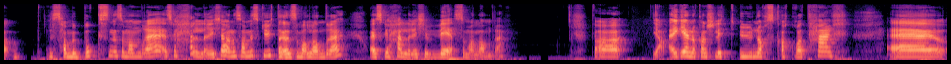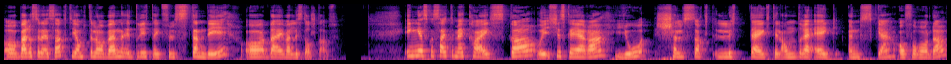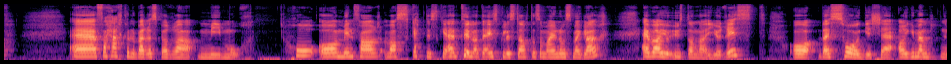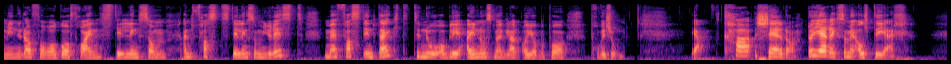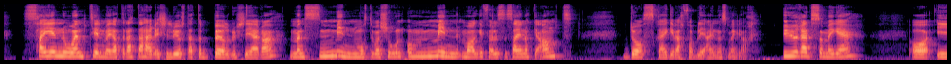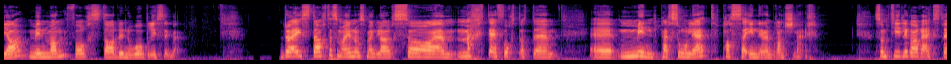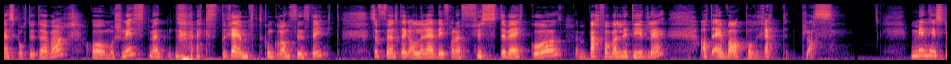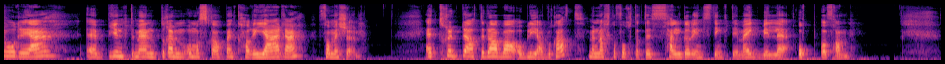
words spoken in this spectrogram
de samme buksene som andre. Jeg skulle heller ikke ha den samme scooteren som alle andre. Og jeg skulle heller ikke være som alle andre. For ja, jeg er nok kanskje litt unorsk akkurat her. Eh, og bare så det er sagt, janteloven driter jeg fullstendig i, og det er jeg veldig stolt av. Ingen skal si til meg hva jeg skal og ikke skal gjøre. Jo, selvsagt lytter jeg til andre jeg ønsker å få råd av. Eh, for her kan du bare spørre min mor. Hun og min far var skeptiske til at jeg skulle starte som eiendomsmegler. Jeg var jo utdanna jurist, og de så ikke argumentene mine for å gå fra en, som, en fast stilling som jurist med fast inntekt til nå å bli eiendomsmegler og jobbe på provisjon. Ja, hva skjer da? Da gjør jeg som jeg alltid gjør. Sier noen til meg at dette her er ikke lurt, dette bør du ikke gjøre, mens min motivasjon og min magefølelse sier noe annet, da skal jeg i hvert fall bli eiendomsmegler. Uredd som jeg er, og ja, min mann får stadig noe å bry seg med. Da jeg startet som eiendomsmegler, så eh, merka jeg fort at eh, min personlighet passer inn i den bransjen her. Som tidligere ekstremsportutøver og mosjonist med ekstremt konkurranseinstinkt, så følte jeg allerede fra den første uka, i hvert fall veldig tidlig, at jeg var på rett plass. Min historie eh, begynte med en drøm om å skape en karriere for meg sjøl. Jeg trodde at det da var å bli advokat, men merka fort at det selgerinstinktet i meg ville opp og fram.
